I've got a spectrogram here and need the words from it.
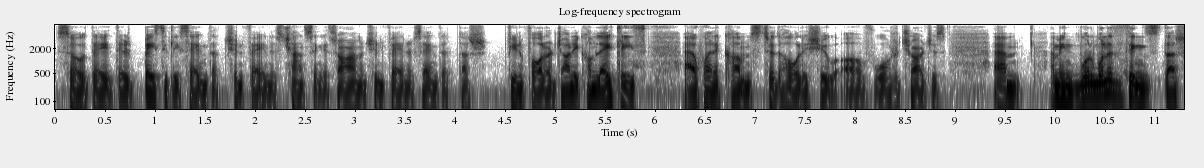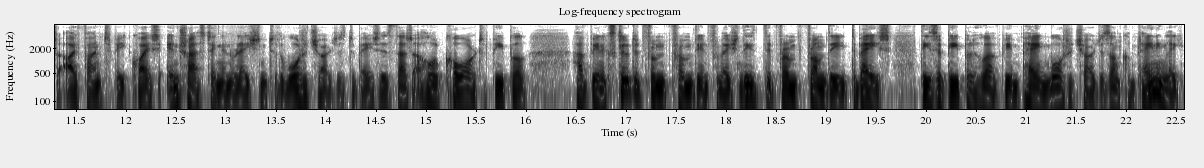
So they, they're basically saying that Sinn Féin is chancing its arm, and Sinn Féin are saying that, that Fianna Fáil or Johnny come latelys uh, when it comes to the whole issue of water charges. Um, I mean, one, one of the things that I find to be quite interesting in relation to the water charges debate is that a whole cohort of people have been excluded from, from the information, These, from, from the debate. These are people who have been paying water charges uncomplainingly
